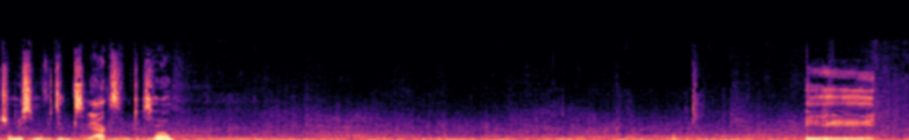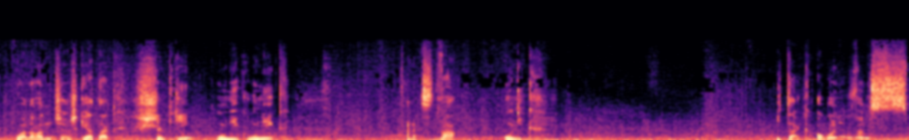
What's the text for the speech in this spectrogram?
czy niesamowity eliksir, jak zwał, tak zwał. I ładowany ciężki atak, szybki, unik, unik. Raz, dwa, unik. I tak, ogólnie mówiąc...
